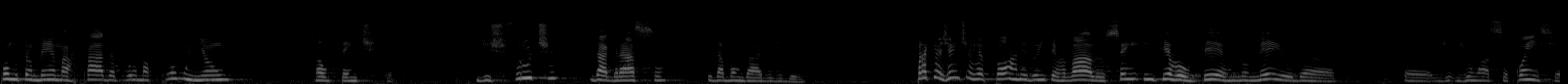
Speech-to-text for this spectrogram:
como também é marcada por uma comunhão autêntica. Desfrute da graça e da bondade de Deus. Para que a gente retorne do intervalo sem interromper no meio da, é, de, de, uma sequência,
